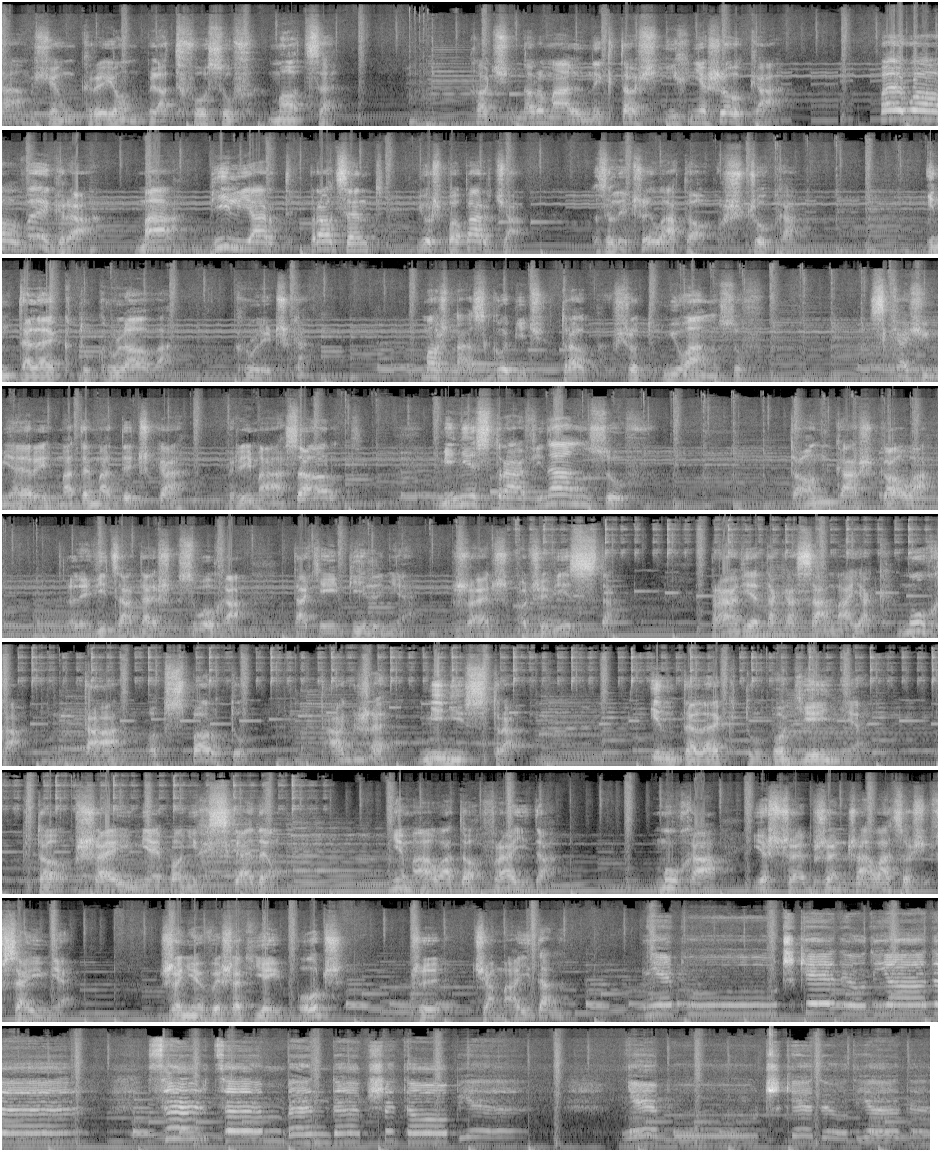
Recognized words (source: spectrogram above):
tam się kryją platfusów moce. Choć normalny ktoś ich nie szuka. Peło wygra, ma biliard procent już poparcia. Zliczyła to szczuka. Intelektu królowa, króliczka. Można zgubić trop wśród niuansów. Z Kazimiery matematyczka prima sort, ministra finansów. Donka szkoła, lewica też słucha takiej pilnie. Rzecz oczywista, prawie taka sama jak mucha, ta od sportu, także ministra. Intelektu boginie, kto przejmie po nich schedę? Niemała to frajda. Mucha jeszcze brzęczała coś w sejmie, że nie wyszedł jej pucz czy ciamajdan? Nie pucz, kiedy odjadę, sercem będę przy tobie. Nie pucz, kiedy odjadę,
